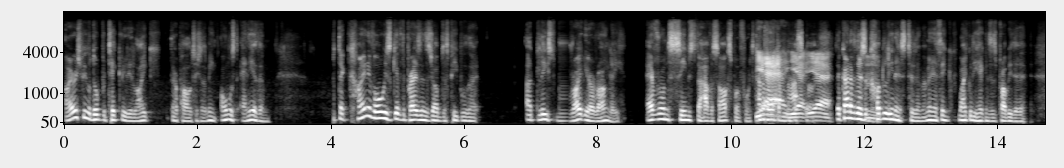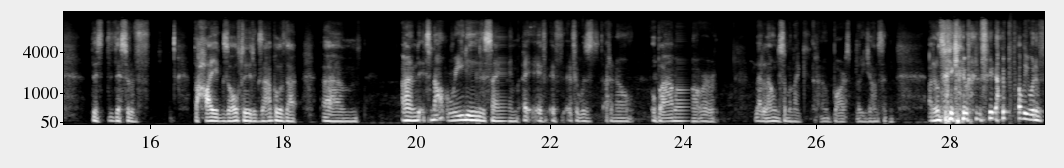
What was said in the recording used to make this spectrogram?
Irish people don't particularly like their politicians. I mean, almost any of them, but they kind of always give the president's job to people that, at least rightly or wrongly, everyone seems to have a soft spot for. It's kind of like Yeah, a yeah, yeah. they're kind of there's a Mm. cuddliness to them. I mean, I think Michael D. Higgins is probably the this this sort of the high exalted example of that. Um, and it's not really the same if if if it was I don't know Obama or let alone someone like I don't know Boris Bloody Johnson. I don't think it would. be- I probably would have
